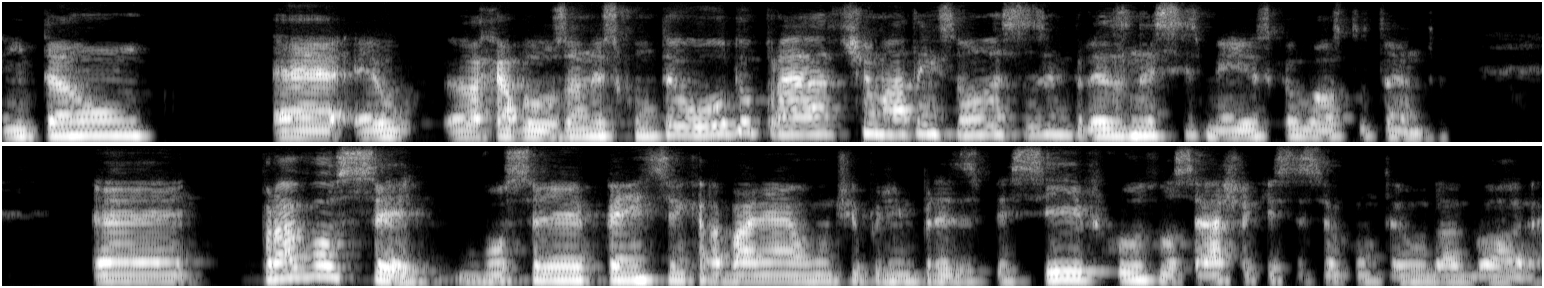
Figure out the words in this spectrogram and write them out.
Então, é, eu, eu acabo usando esse conteúdo para chamar a atenção dessas empresas nesses meios que eu gosto tanto. É, para você, você pensa em trabalhar em algum tipo de empresa específico? Você acha que esse seu conteúdo agora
